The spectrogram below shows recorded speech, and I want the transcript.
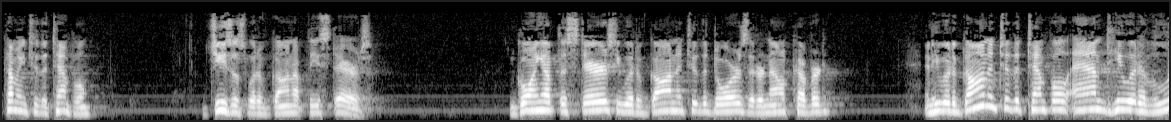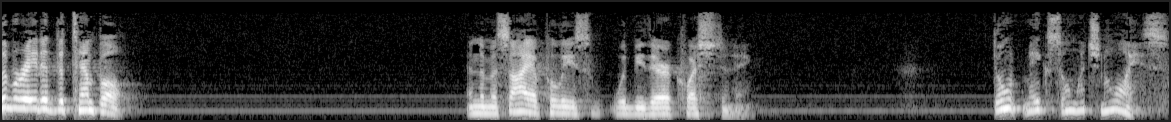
Coming to the temple, Jesus would have gone up these stairs. Going up the stairs, he would have gone into the doors that are now covered. And he would have gone into the temple and he would have liberated the temple. And the Messiah police would be there questioning. Don't make so much noise.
